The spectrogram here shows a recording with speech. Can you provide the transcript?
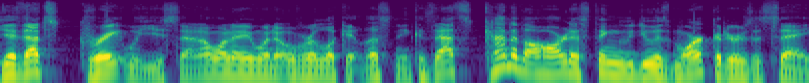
Yeah, that's great what you said. I don't want anyone to overlook it listening because that's kind of the hardest thing we do as marketers is say,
